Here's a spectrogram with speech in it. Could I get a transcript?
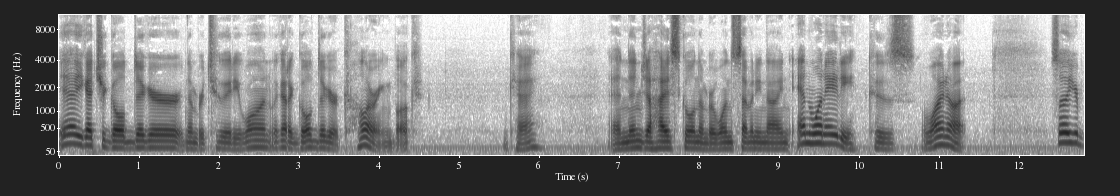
Yeah, you got your Gold Digger number 281. We got a Gold Digger coloring book. Okay. And Ninja High School number 179 and 180, because why not? So you're,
